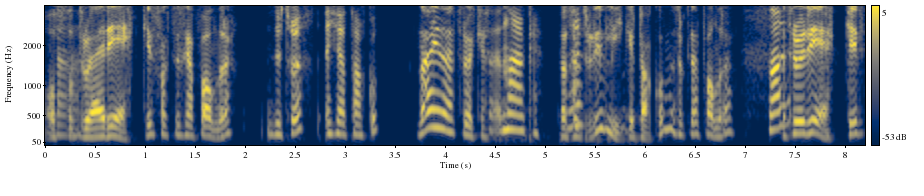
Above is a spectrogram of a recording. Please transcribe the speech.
Og så Eh. tror jeg reker faktisk er på andre. Du tror? Ikke taco? Nei, tror jeg ikke. Nei, ok. Altså, jeg tror de liker taco, men jeg tror ikke det er på andre. Nei. Jeg tror reker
